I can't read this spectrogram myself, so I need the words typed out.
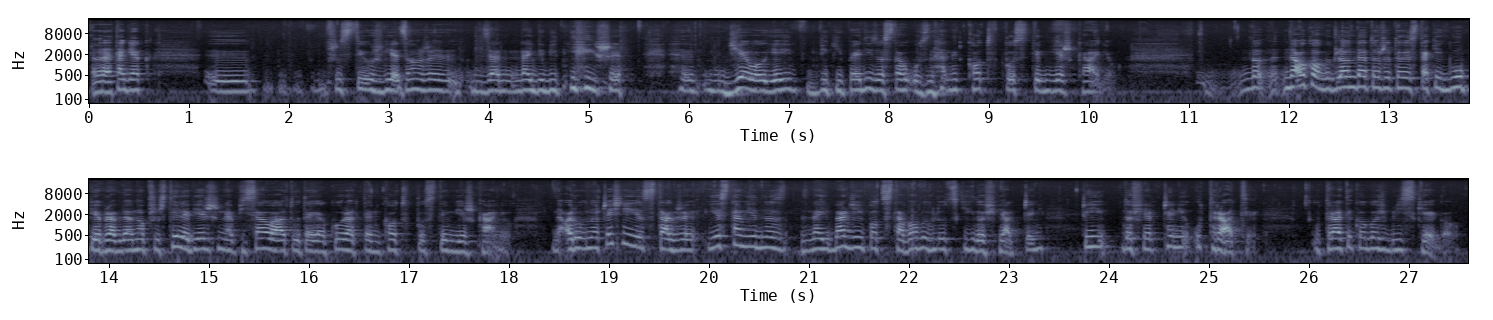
Prawda, tak jak wszyscy już wiedzą, że za najwybitniejsze y, dzieło jej w Wikipedii został uznany Kot w pustym mieszkaniu. No, na oko wygląda to, że to jest takie głupie, prawda? No przecież tyle wierszy napisała, a tutaj akurat ten kot w pustym mieszkaniu. No, a równocześnie jest tak, że jest tam jedno z najbardziej podstawowych ludzkich doświadczeń, czyli doświadczenie utraty, utraty kogoś bliskiego.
